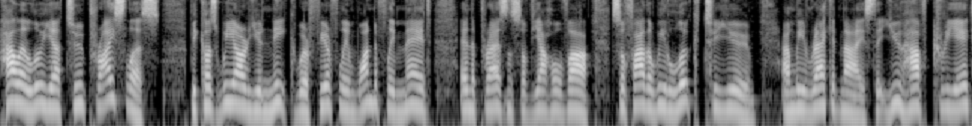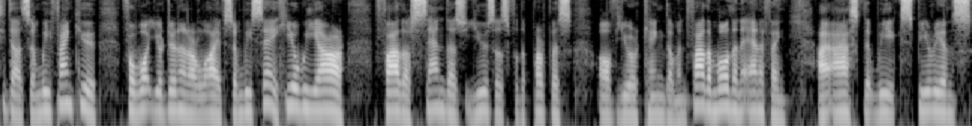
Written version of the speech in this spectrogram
hallelujah, to priceless, because we are unique. We're fearfully and wonderfully made in the presence of Yahovah. So, Father, we look to you and we recognize that you have created us, and we thank you for what you're doing in our lives. And we say, Here we are. Father, send us, use us for the purpose of your kingdom. And Father, more than anything, I ask that we experience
